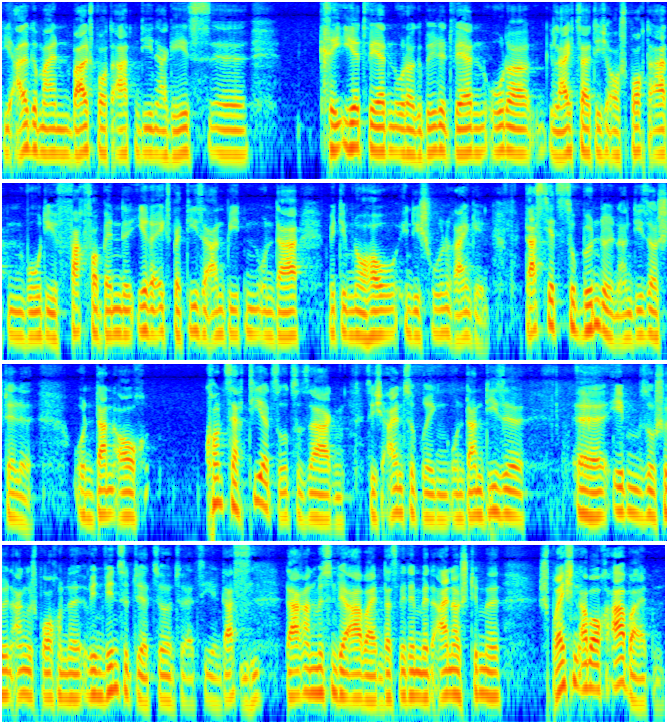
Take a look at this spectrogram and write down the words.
die allgemeinen Ballsportarten, die in AGs äh, kreiert werden oder gebildet werden oder gleichzeitig auch Sportarten, wo die Fachverbände ihre Expertise anbieten und da mit dem Know-how in die Schulen reingehen. Das jetzt zu bündeln an dieser Stelle und dann auch konzertiert sozusagen sich einzubringen und dann diese äh, eben so schön angesprochene Win-Win-Situation zu erzielen. Das, mhm. Daran müssen wir arbeiten, dass wir denn mit einer Stimme sprechen, aber auch arbeiten.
